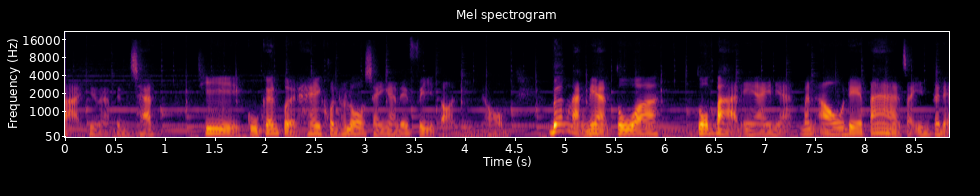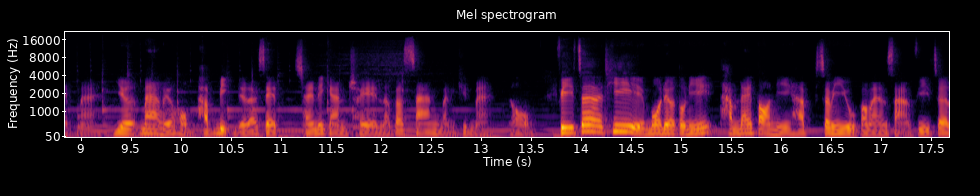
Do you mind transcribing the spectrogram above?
Bard ขึ้นมาเป็นแชท ที่ Google เปิดให้คนทั่วโลกใช้งานได้ฟรีตอนนี้นะครับผมเบื้องหลังเนี่ยตัวตัว Bard AI เนี่ยมันเอา Data จากอินเทอร์เน็ตมาเยอะมากเลยครับผม Public Data Set ใช้ในการ train แล้วก็สร้างมันขึ้นมานะครับผม feature ที่โมเดลตัวนี้ทำได้ตอนนี้ครับ จะมีอยู่ประมาณ 3 feature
